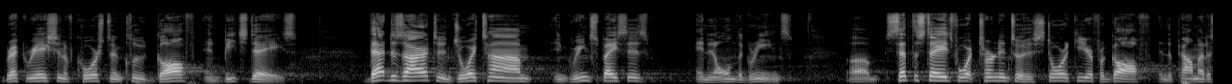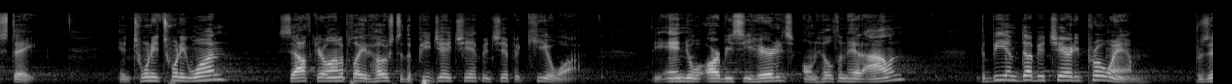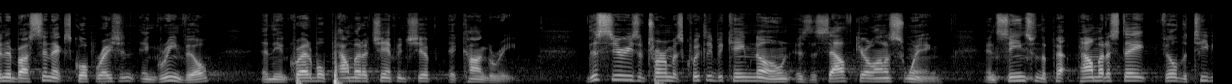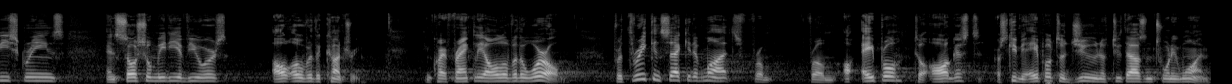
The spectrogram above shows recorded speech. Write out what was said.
recreation, of course, to include golf and beach days. That desire to enjoy time in green spaces and on the greens um, set the stage for what turned into a historic year for golf in the Palmetto State. In 2021, South Carolina played host to the PGA Championship at Kiawah, the annual RBC Heritage on Hilton Head Island, the BMW Charity Pro-Am, presented by SYNNEX Corporation in Greenville, and the incredible Palmetto Championship at Congaree. This series of tournaments quickly became known as the South Carolina Swing, and scenes from the Palmetto State filled the TV screens and social media viewers all over the country, and quite frankly, all over the world. For three consecutive months, from, from uh, April to August, or excuse me, April to June of 2021,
